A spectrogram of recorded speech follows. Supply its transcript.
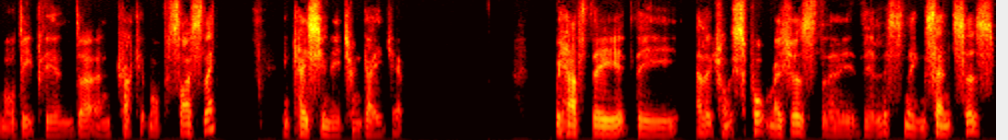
more deeply and, uh, and track it more precisely in case you need to engage it. We have the, the electronic support measures, the, the listening sensors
